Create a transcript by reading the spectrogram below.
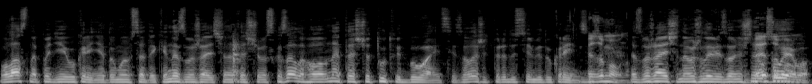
власне, події в Україні. Я думаю, все-таки, незважаючи на те, що ви сказали, головне те, що тут відбувається, і залежить передусім від українців. Безумовно. Незважаючи на важливість зовнішнього Безумовно. впливу.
